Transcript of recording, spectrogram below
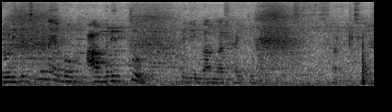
জড়িত ছিলেন এবং আমৃত্যু তিনি বাংলা সাহিত্য পরিষদের সাথে ছিলেন।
